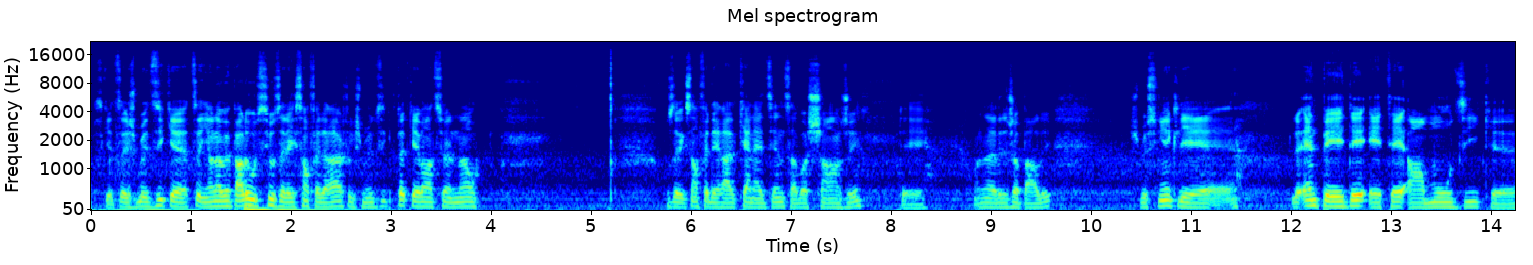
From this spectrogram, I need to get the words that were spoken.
Parce que je me dis que, tu sais, il en avait parlé aussi aux élections fédérales, que je me dis que peut-être qu'éventuellement aux élections fédérales canadiennes, ça va changer on en a déjà parlé. Je me souviens que les, le NPD était en maudit que,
